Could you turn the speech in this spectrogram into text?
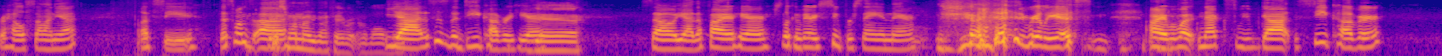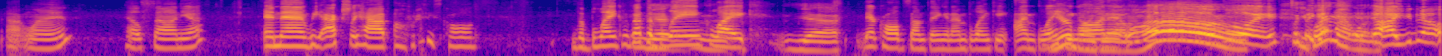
for Hell Sonja. Let's see. This one's uh this one might be my favorite of all. yeah, this is the D cover here. Yeah. So yeah, the fire here. She's looking very super saiyan there. Yeah. It really is. All right, what next? We've got the C cover. That one, Hell Sonja, and then we actually have oh, what are these called? The blank. We've got the Yeah, blank mm, like yeah. they're called something, and I'm blanking. I'm blanking, on blanking it. on 'em. Whoa, Oh, boy! It's like you We planned got- that one. Yeah, you know.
